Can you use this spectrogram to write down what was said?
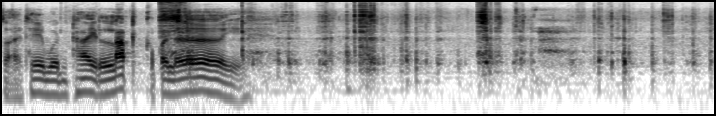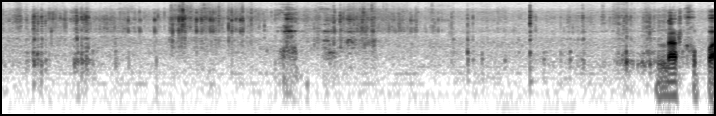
สายเทเบิลไทยลัดเข้าไปเลย ลัดเข้าไป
